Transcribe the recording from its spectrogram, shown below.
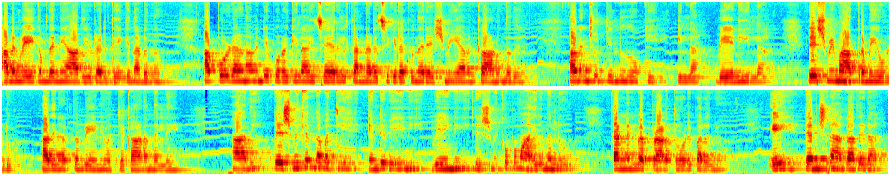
അവൻ വേഗം തന്നെ ആദിയുടെ അടുത്തേക്ക് നടന്നു. അപ്പോഴാണ് അവന്റെ പുറകിലായി ചേരിൽ കണ്ണടച്ച് കിടക്കുന്ന രശ്മിയെ അവൻ കാണുന്നത്. അവൻ ചുറ്റിന്നു നോക്കി ഇല്ല വേണിയില്ല. രശ്മി മാത്രമേ ഉള്ളൂ. അതിനർത്ഥം വേണി ഒറ്റ കാണുന്നല്ലേ? ആദി രശ്മിക്ക് എന്താ പറ്റിയേ? എന്റെ വേണി വേണി രശ്മിക്കൊപ്പം ആയിരുന്നല്ലോ കണ്ണൻ വെപ്രാളത്തോടെ പറഞ്ഞു. ഏയ് ടെൻഷൻ ആകാതെടാ.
